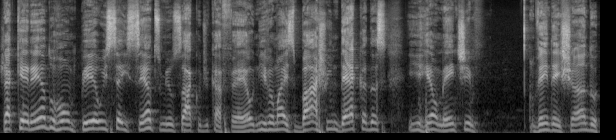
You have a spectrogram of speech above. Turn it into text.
já querendo romper os 600 mil sacos de café. É o nível mais baixo em décadas e realmente vem deixando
